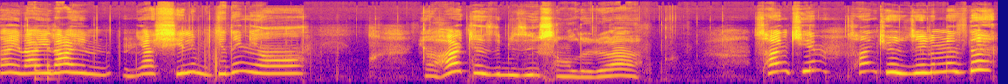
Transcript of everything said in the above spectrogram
Hayır hayır hayır. Ya Şilim gidin ya. Ya herkes de bizi saldırıyor. Sanki sanki üzerimizde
